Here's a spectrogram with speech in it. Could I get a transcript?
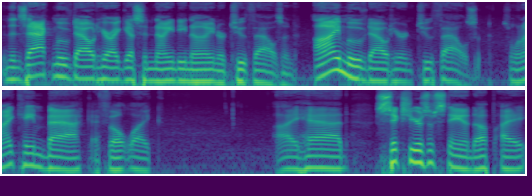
And then Zach moved out here, I guess, in 99 or 2000. I moved out here in 2000. So when I came back, I felt like I had six years of stand up. I,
